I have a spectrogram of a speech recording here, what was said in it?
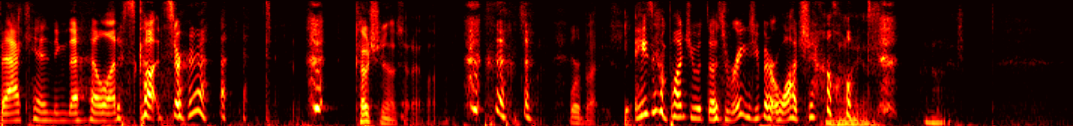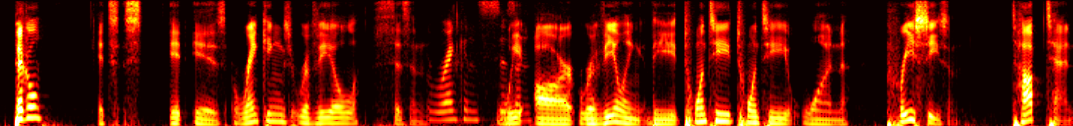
backhanding the hell out of Scott Surratt. Coach knows that I love him. It's fine. We're buddies. He's gonna punch you with those rings. You better watch out. he is. I know he is. Pickle, it's it is rankings reveal season. Rankin season. We are revealing the 2021 preseason top 10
